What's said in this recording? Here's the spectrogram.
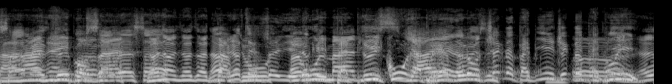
122 120 Non, non, non, non, partout. t'as- il y a Un roulement, papiers, deux il court civières, après. Là, là, check le papier, check le Ah, papier. ouais.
